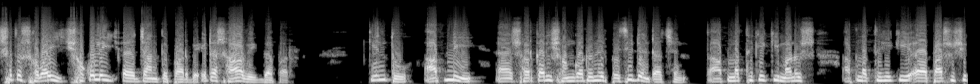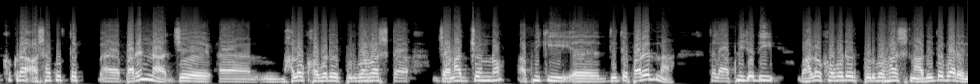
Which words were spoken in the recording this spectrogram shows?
সে তো সবাই, সকলেই জানতে পারবে। এটা স্বাভাবিক ব্যাপার। কিন্তু আপনি সরকারি সংগঠনের প্রেসিডেন্ট আছেন, তা আপনার থেকে কি মানুষ, আপনার থেকে কি পার্শ্ব শিক্ষকরা আশা করতে পারেন না যে ভালো খবরের পূর্বাভাসটা জানার জন্য? আপনি কি দিতে পারেন না? তাহলে আপনি যদি ভালো খবরের পূর্বাভাস না দিতে পারেন,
